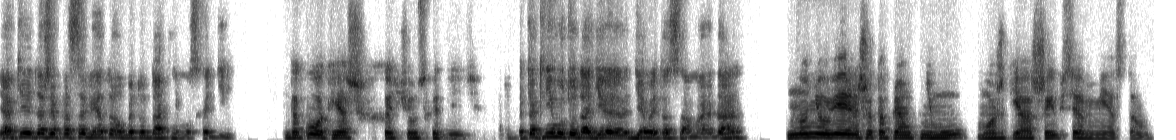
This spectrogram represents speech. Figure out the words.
Я бы тебе даже посоветовал бы туда к нему сходить. Так вот, я ж хочу сходить. Это к нему туда, где, где это самое, да? Ну, не уверен, что это прям к нему. Может, я ошибся местом.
